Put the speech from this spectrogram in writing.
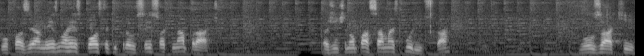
Vou fazer a mesma resposta aqui para vocês, só que na prática. Pra gente não passar mais por isso, tá? Vou usar aqui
